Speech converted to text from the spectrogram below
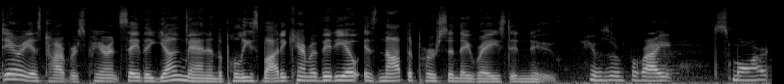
Darius Tarver's parents say the young man in the police body camera video is not the person they raised and knew. He was a bright, smart,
